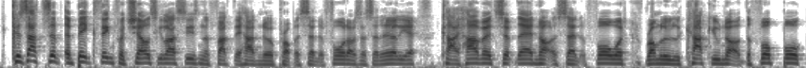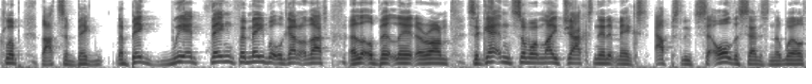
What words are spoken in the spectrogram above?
because that's a, a, big thing for Chelsea last season. The fact they had no proper centre forward, as I said earlier. Kai Havertz up there, not a centre forward. Romelu Lukaku not at the football club. That's a big, a big weird thing thing for me, but we'll get into that a little bit later on. So getting someone like Jackson in, it makes absolute se- all the sense in the world.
